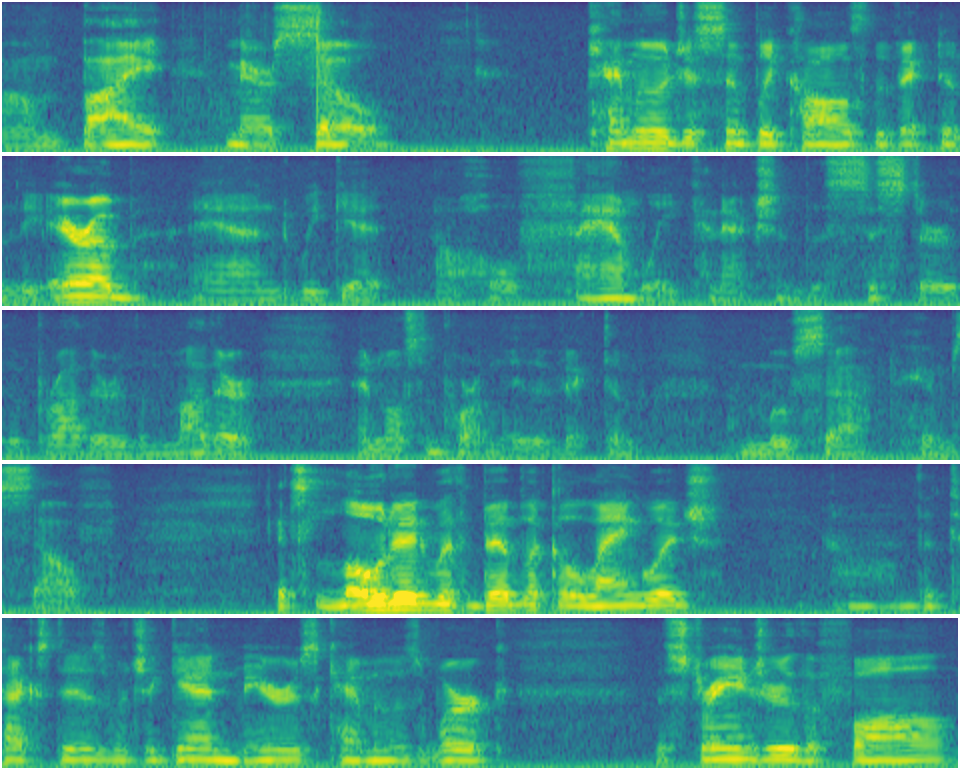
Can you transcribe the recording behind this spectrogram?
um, by Meursault. Camus just simply calls the victim the Arab, and we get a whole family connection the sister, the brother, the mother, and most importantly, the victim, Musa himself. It's loaded with biblical language. Um, the text is, which again mirrors Camus' work. The stranger, the fall,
